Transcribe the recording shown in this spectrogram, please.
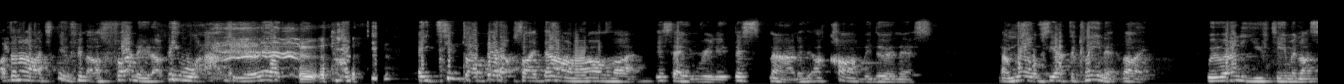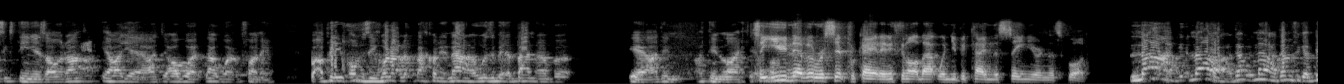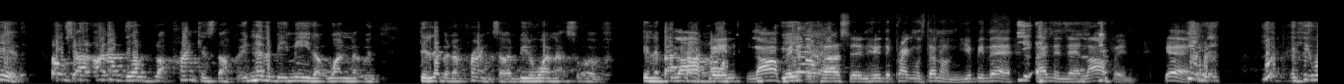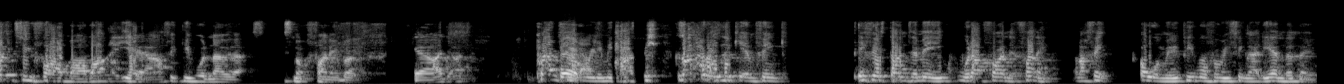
I don't know, I just didn't think that was funny. Like people were actually they tipped our bed upside down, and I was like, "This ain't really this. Nah, I can't be doing this." And we obviously had to clean it. Like we were only a youth team and like 16 years old. I, yeah, yeah, I, I worked. That weren't funny. But I obviously, when I look back on it now, it was a bit of banter, but yeah, I didn't, I didn't like it. So you never reciprocated anything like that when you became the senior in the squad? No, no, I don't. No, I don't think I did. Obviously, I, would have the odd like prank and stuff, but it'd never be me that one that would deliver the prank. So I'd be the one that sort of in the background laughing, laughing yeah. at the person who the prank was done on. You'd be there, standing there laughing. Yeah. yeah, but, yeah if it went too far, Bob, yeah, I think people would know that it's not funny. But yeah, I, I, pranks Fair not enough. really me because I always look at it and think, if it's done to me, would I find it funny? And I think, oh, I mean, people probably think that at the end, don't they?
